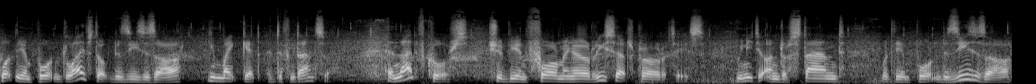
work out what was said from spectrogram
what the important livestock diseases are, you might get a different answer. And that, of course, should be informing our research priorities. We need to understand what the important diseases are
